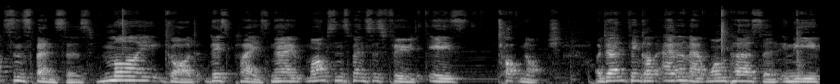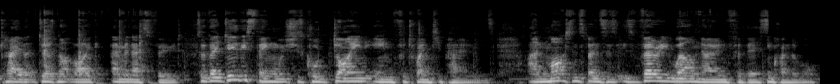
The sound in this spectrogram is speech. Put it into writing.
Marks and Spencer's. My God, this place. Now, Marks and Spencer's food is top notch. I don't think I've ever met one person in the UK that does not like M&S food. So they do this thing which is called dine in for £20. And Marks and Spencer's is very well known for this. Incredible.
